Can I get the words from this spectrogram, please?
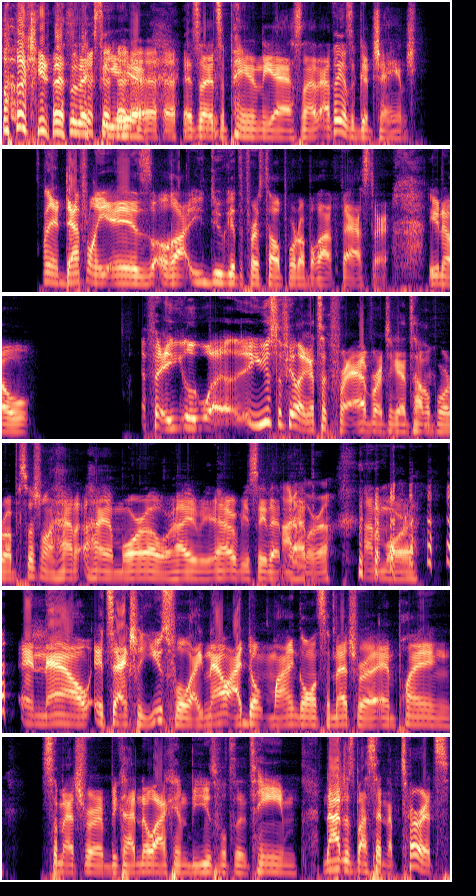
you know, that's the next thing you hear. It's a, it's a pain in the ass, and I, I think it's a good change. And it definitely is a lot. You do get the first teleport up a lot faster. You know, it, used to feel like it took forever to get a teleport up, especially on Hayamura or however, you say that map. Hanamura. Hanamura. and now it's actually useful. Like now I don't mind going to Metra and playing Symmetra because I know I can be useful to the team, not just by setting up turrets,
